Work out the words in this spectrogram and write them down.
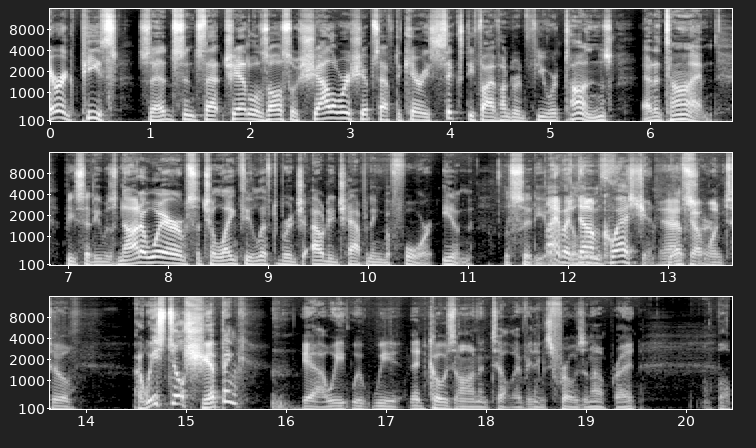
Eric Peace said since that channel is also shallower, ships have to carry 6,500 fewer tons at a time. Peace said he was not aware of such a lengthy lift bridge outage happening before in the city. I have of a dumb question. Yeah, Yes, I've got sir. one too. Are we still shipping? Yeah, we, we, we it goes on until everything's frozen up, right? Well,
